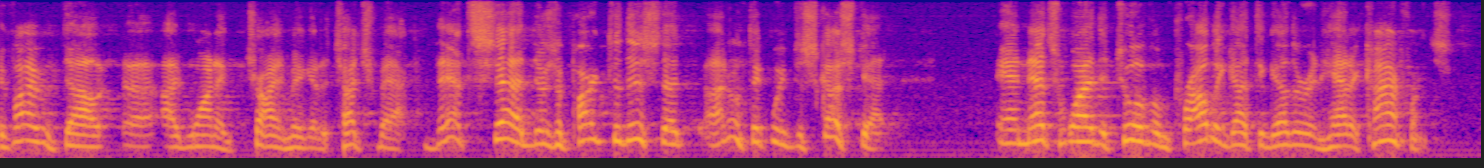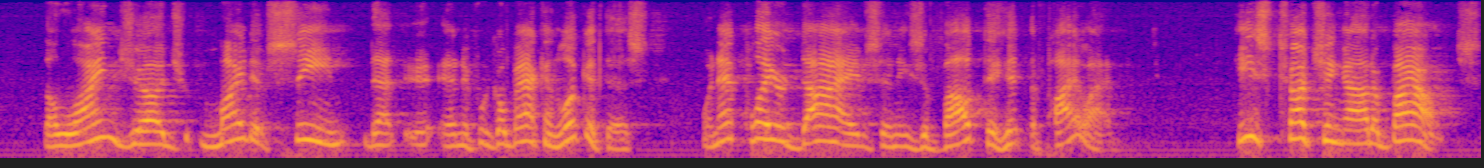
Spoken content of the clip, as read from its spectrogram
if I have doubt, uh, I'd want to try and make it a touchback. That said, there's a part to this that I don't think we've discussed yet. And that's why the two of them probably got together and had a conference. The line judge might have seen that, and if we go back and look at this, when that player dives and he's about to hit the pylon, he's touching out of bounds.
